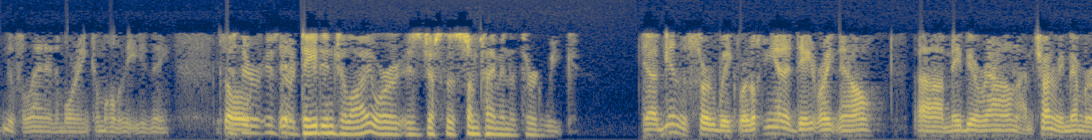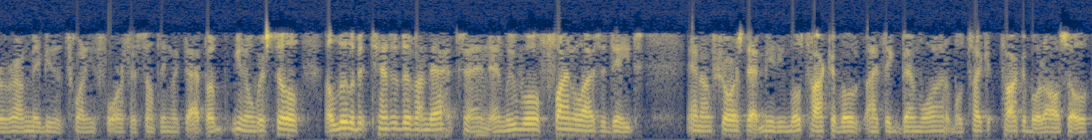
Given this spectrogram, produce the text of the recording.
Newfoundland in the morning, come home in the evening. So is there, is there a date in July, or is just the sometime in the third week? Yeah, it'll be in the third week. We're looking at a date right now, uh, maybe around, I'm trying to remember, around maybe the 24th or something like that. But, you know, we're still a little bit tentative on that, and, and we will finalize a date. And of course, that meeting we'll talk about, I think, Benoit, we'll talk, talk about also,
